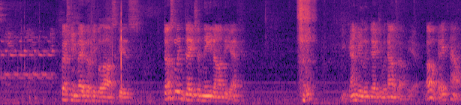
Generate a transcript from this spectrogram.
The question you may have heard people ask is, does linked data need RDF? you can do linked data without RDF. Oh, okay, how?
